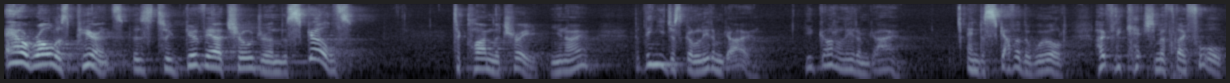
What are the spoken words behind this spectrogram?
Our role as parents is to give our children the skills to climb the tree, you know? But then you just got to let them go. You've got to let them go and discover the world. Hopefully, catch them if they fall.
